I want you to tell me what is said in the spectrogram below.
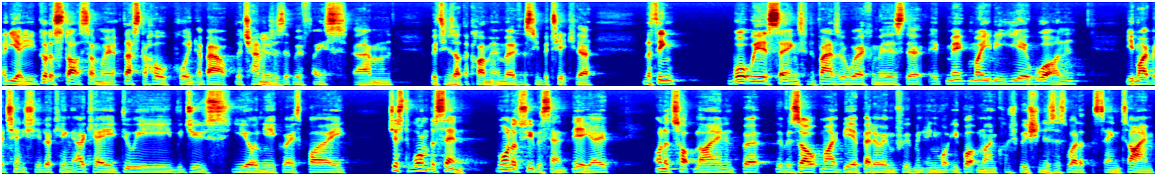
And yeah you've got to start somewhere. That's the whole point about the challenges yeah. that we face um, with things like the climate emergency in particular. And i think what we're saying to the brands we're working with is that it may maybe year one, you might potentially looking, okay, do we reduce year on year growth by just 1%, 1 or 2%? There you go, on a top line, but the result might be a better improvement in what your bottom line contribution is as well at the same time.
